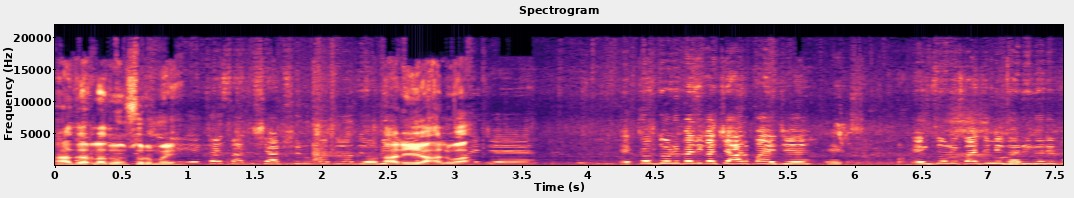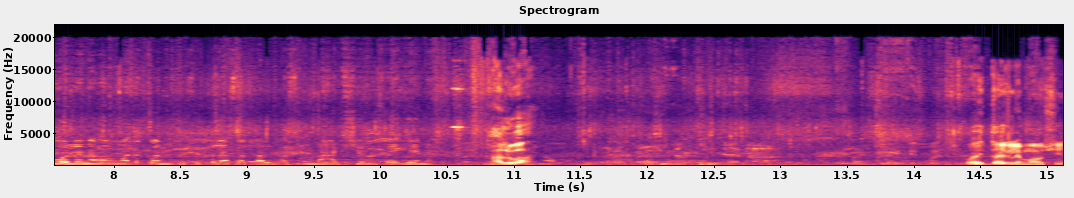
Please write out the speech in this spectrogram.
हजारला दोन सुरमई. हे काय सातशे आठशे रुपयाला आणि हलवा? पाहिजे एकच जोडी पाहिजे का चार पाहिजे? एक. जोडी पाहिजे मी घरी घरी बोललो ना बाबा माझा पंच चुकला सकाळपासून आठशे रुपये घे ना. हलवा? वैतागले मावशी.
